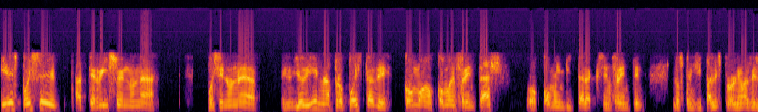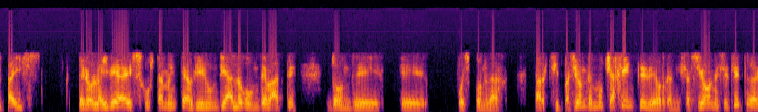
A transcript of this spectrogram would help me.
y después eh, aterrizo en una pues en una yo diría en una propuesta de cómo cómo enfrentar o cómo invitar a que se enfrenten los principales problemas del país. Pero la idea es justamente abrir un diálogo un debate donde eh, pues con la participación de mucha gente, de organizaciones, etcétera,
